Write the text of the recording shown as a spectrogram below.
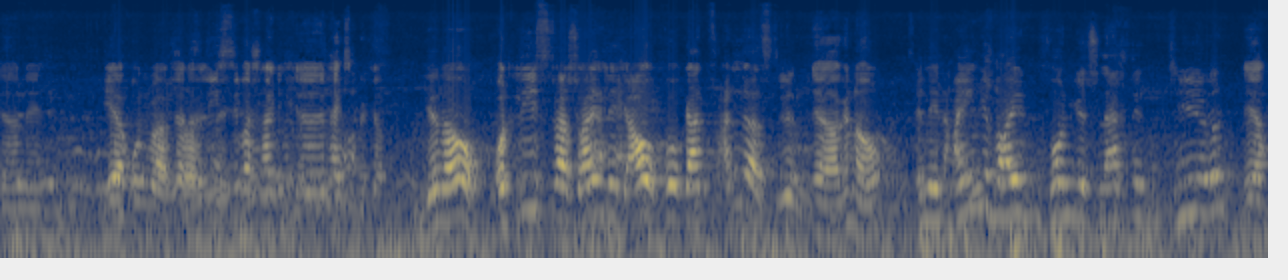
Ja, nee. Eher Ja, dann unwahrscheinlich. liest sie wahrscheinlich äh, in Hexenbüchern. Genau. Und liest wahrscheinlich auch wo ganz anders drin. Ja, genau. In den Eingeweiden von geschlachteten Tieren. Ja.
